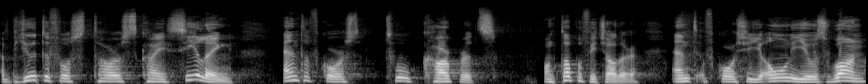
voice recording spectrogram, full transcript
A beautiful star sky ceiling and of course two carpets on top of each other. And of course you only use one.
